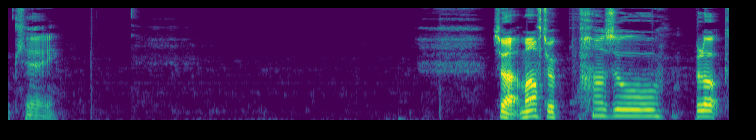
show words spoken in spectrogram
okay. So I'm after a puzzle block.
